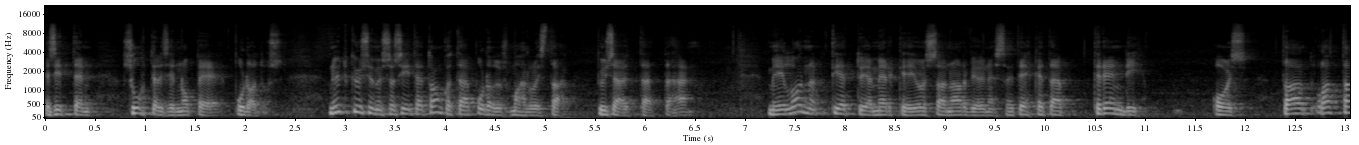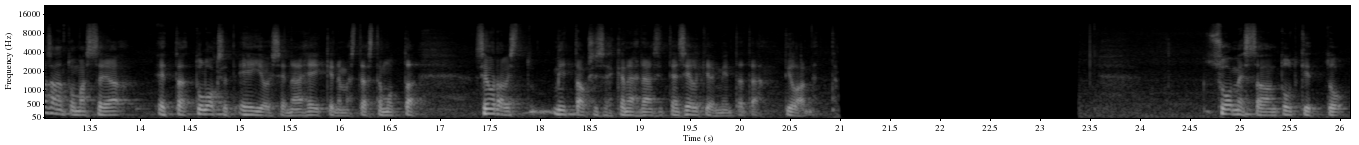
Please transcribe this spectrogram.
ja sitten suhteellisen nopea pudotus. Nyt kysymys on siitä, että onko tämä pudotus mahdollista pysäyttää tähän. Meillä on tiettyjä merkkejä joissain arvioinnissa, että ehkä tämä trendi olisi tasaantumassa ja että tulokset ei olisi enää heikkenemässä tästä, mutta seuraavissa mittauksissa ehkä nähdään sitten selkeämmin tätä tilannetta. Suomessa on tutkittu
